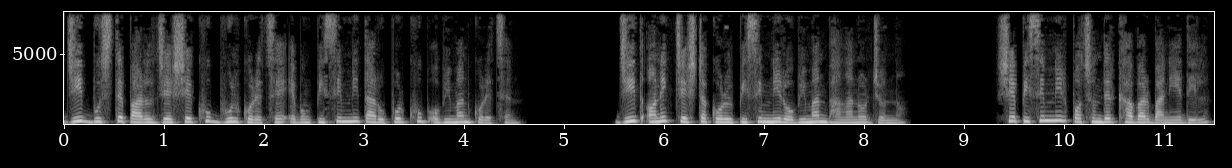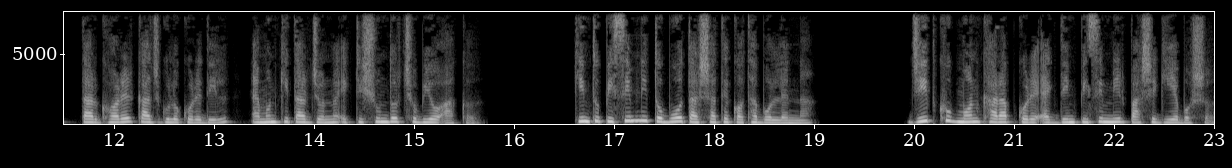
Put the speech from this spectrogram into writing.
জিদ বুঝতে পারল যে সে খুব ভুল করেছে এবং পিসিমনি তার উপর খুব অভিমান করেছেন। জিদ অনেক চেষ্টা করল পিসিমনির অভিমান ভাঙানোর জন্য। সে পিসিমনির পছন্দের খাবার বানিয়ে দিল, তার ঘরের কাজগুলো করে দিল, এমনকি তার জন্য একটি সুন্দর ছবিও আঁকল। কিন্তু পিসিমনি তবুও তার সাথে কথা বললেন না। জিদ খুব মন খারাপ করে একদিন পিসিমনির পাশে গিয়ে বসল।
